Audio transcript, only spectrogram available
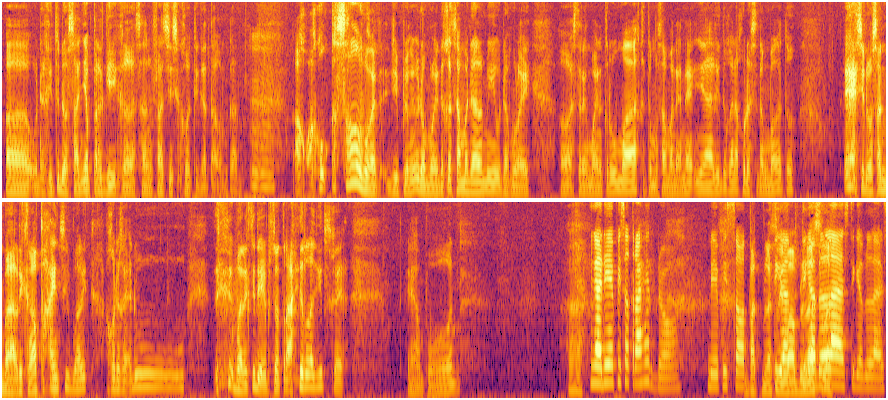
eh udah gitu dosanya pergi ke San Francisco tiga tahun kan. Aku aku kesel banget. Ini udah mulai deket sama Dalmi udah mulai eh, sering main ke rumah ketemu sama neneknya gitu kan. Aku udah seneng banget tuh. Eh si dosan balik. Ngapain sih balik? Aku udah kayak aduh. Baliknya di episode terakhir lagi. Terus kayak ya ampun Nggak di episode terakhir dong. Di episode 14, tiga- 15 lah. 13, 13.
